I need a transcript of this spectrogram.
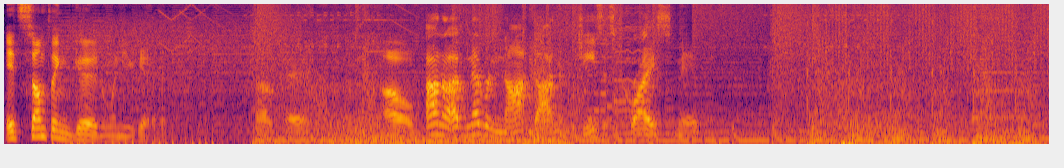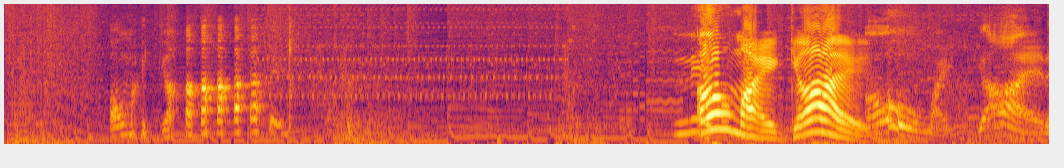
It's something good when you get her. Okay. Oh, I don't know. I've never not gotten her. Jesus Christ, Nick. Oh my god. Oh my god! Oh my god.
